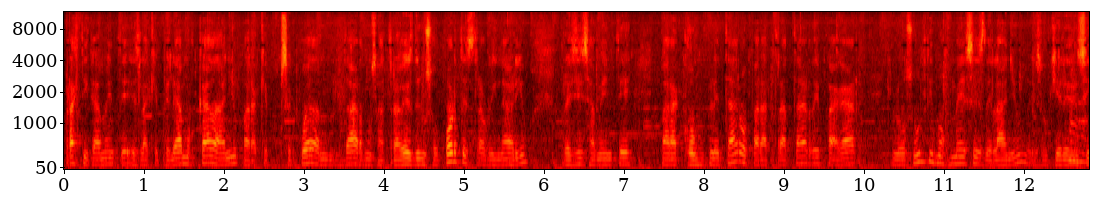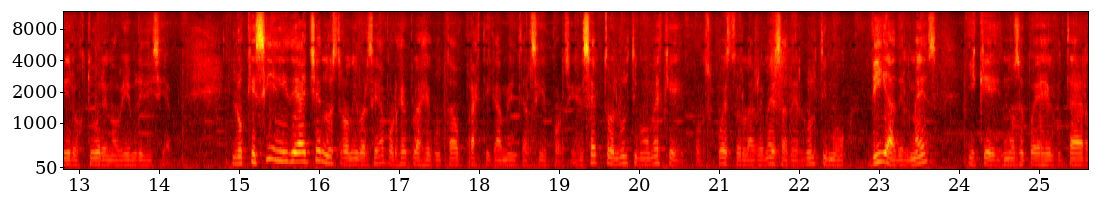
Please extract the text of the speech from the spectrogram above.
prácticamente es la que peleamos cada año para que se puedan darnos a través de un soporte extraordinario, precisamente para completar o para tratar de pagar los últimos meses del año, eso quiere decir octubre, noviembre y diciembre. Lo que sí en IDH, nuestra universidad, por ejemplo, ha ejecutado prácticamente al 100%, excepto el último mes que, por supuesto, es la remesa del último día del mes y que no se puede ejecutar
